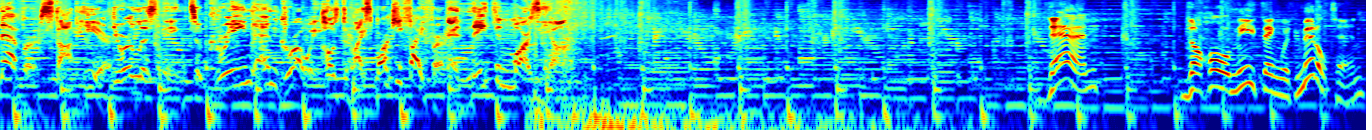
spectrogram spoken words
never stop here. You're listening to Green and Growing, hosted by Sparky Fifer and Nathan Marzion. Then the whole knee thing with Middleton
